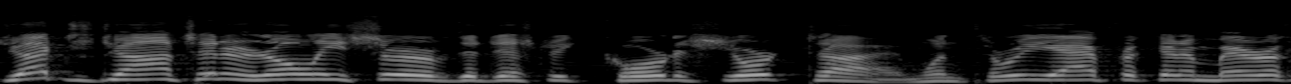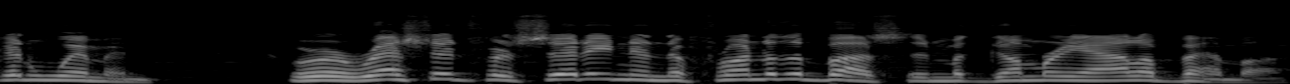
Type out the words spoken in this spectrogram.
Judge Johnson had only served the district court a short time when three African American women were arrested for sitting in the front of the bus in Montgomery, Alabama.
